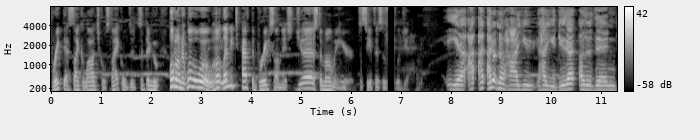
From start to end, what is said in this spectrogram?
break that psychological cycle to sit there and go hold on whoa whoa whoa let me tap the brakes on this just a moment here to see if this is legit. Yeah i i don't know how you how you do that other than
